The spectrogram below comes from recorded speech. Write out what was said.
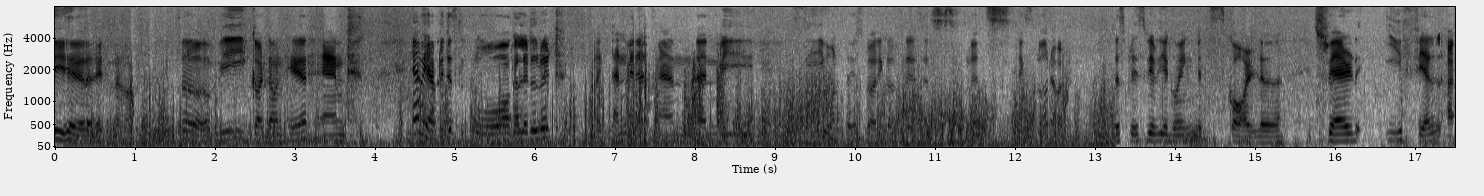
windy here right now. So we got down here and yeah we have to just walk a little bit like 10 minutes and then we see one of the historical places let's explore about. This place where we are going it's called uh, Sverd i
